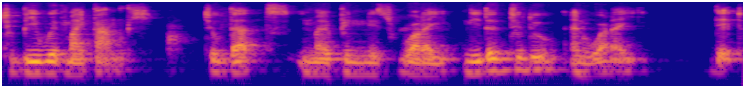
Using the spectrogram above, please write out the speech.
to be with my family. So that in my opinion is what i needed to do and what i did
